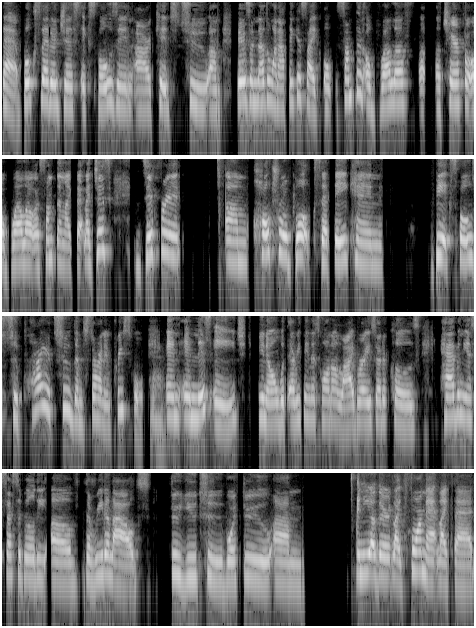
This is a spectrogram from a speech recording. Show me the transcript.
that books that are just exposing our kids to um, there's another one i think it's like oh, something abuela a, a chair for abuela or something like that like just different um, cultural books that they can be exposed to prior to them starting preschool. Mm. And in this age, you know, with everything that's going on, libraries that are closed, having the accessibility of the read alouds through YouTube or through um, any other like format like that,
